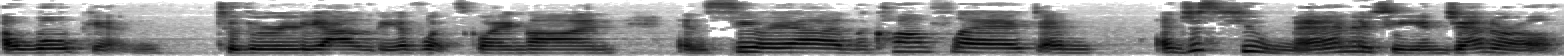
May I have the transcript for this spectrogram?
awoken to the reality of what's going on in Syria and the conflict and and just humanity in general,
